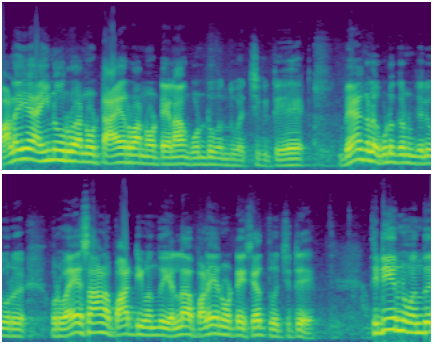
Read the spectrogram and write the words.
பழைய ஐநூறுரூவா நோட்டு ஆயிரரூவா நோட்டையெல்லாம் கொண்டு வந்து வச்சுக்கிட்டு பேங்கில் கொடுக்கணும்னு சொல்லி ஒரு ஒரு வயசான பாட்டி வந்து எல்லா பழைய நோட்டையும் சேர்த்து வச்சுட்டு திடீர்னு வந்து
